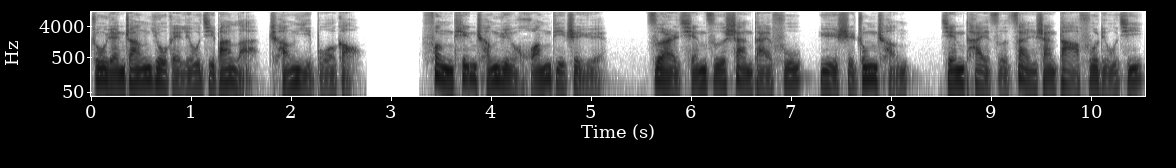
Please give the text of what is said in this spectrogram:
朱元璋又给刘基颁了诚意伯告，奉天承运皇帝制曰：自尔前资善大夫、御史中丞兼太子赞善大夫刘基。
